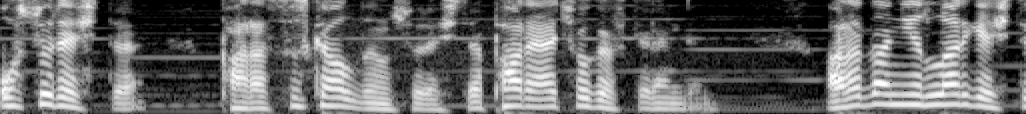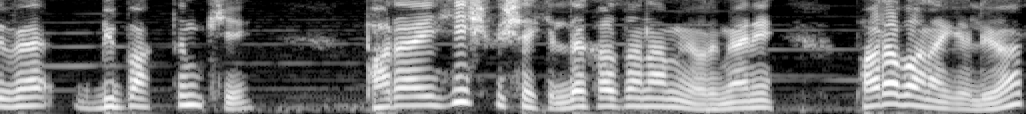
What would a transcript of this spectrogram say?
o süreçte, parasız kaldığım süreçte paraya çok öfkelendim. Aradan yıllar geçti ve bir baktım ki parayı hiçbir şekilde kazanamıyorum. Yani para bana geliyor,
